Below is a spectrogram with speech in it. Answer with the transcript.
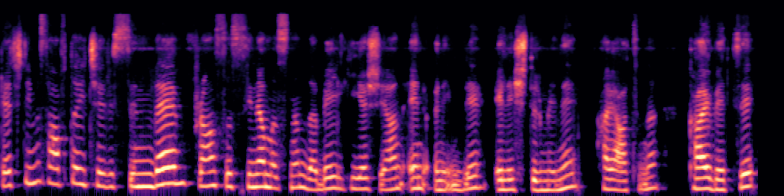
Geçtiğimiz hafta içerisinde Fransız sinemasının da belki yaşayan en önemli eleştirmeni hayatını kaybetti.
